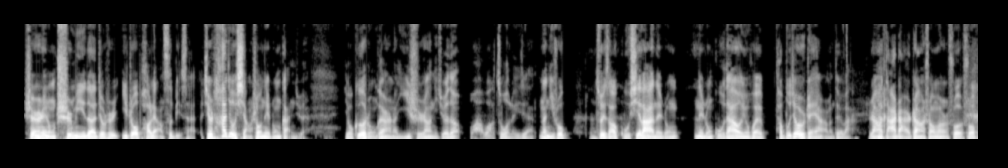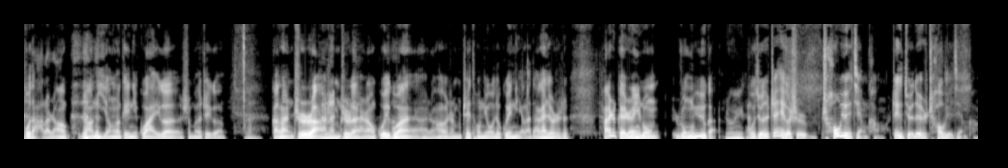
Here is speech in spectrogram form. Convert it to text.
甚至那种痴迷的，就是一周跑两次比赛的，其实他就享受那种感觉，有各种各样的仪式，让你觉得哇，我做了一件。那你说最早古希腊那种。那种古代奥运会，它不就是这样吗？对吧？然后打着打着仗，双方说说不打了，然后然后你赢了，给你挂一个什么这个 橄榄枝啊什么之类，然后桂冠啊，然后什么这头牛就归你了。大概就是这，还是给人一种荣誉感。荣誉感，我觉得这个是超越健康，这个绝对是超越健康。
